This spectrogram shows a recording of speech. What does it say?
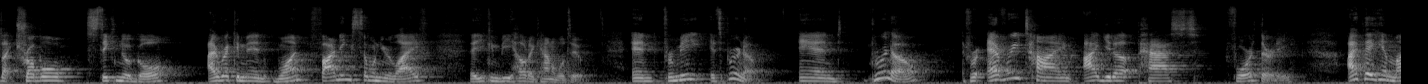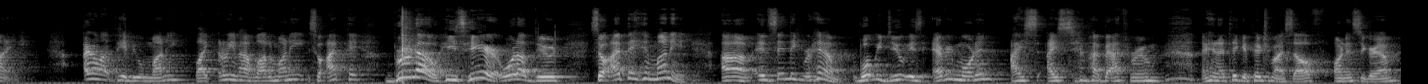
like trouble sticking to a goal, I recommend one finding someone in your life that you can be held accountable to. And for me, it's Bruno. And Bruno, for every time I get up past 4:30, I pay him money. I don't like pay people money. Like, I don't even have a lot of money. So I pay Bruno, he's here. What up, dude? So I pay him money. Um, and same thing for him. What we do is every morning I, I sit in my bathroom and I take a picture of myself on Instagram.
